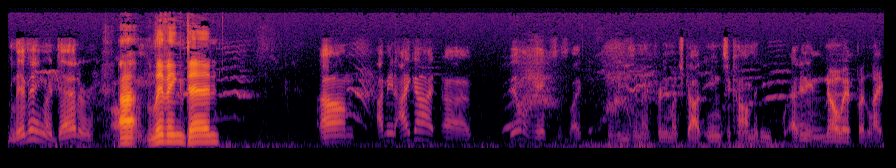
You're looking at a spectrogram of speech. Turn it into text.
living or dead or all Uh, living, dead. Um, I mean, I got uh, Bill Hicks is like the reason Got into comedy. I didn't even know it, but like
